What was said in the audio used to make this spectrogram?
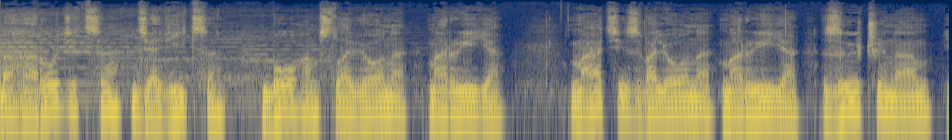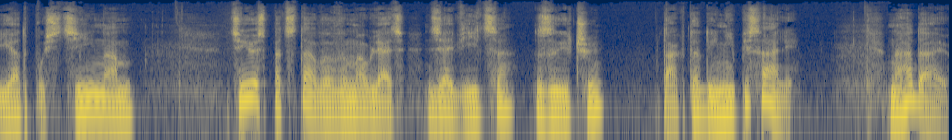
Багародзіца, дзявіца, Богам славёна, Марыя, Маці звалёна, Марыя, зычы нам і адпусці нам. Ці ёсць падставы вымаўляць дзявіца, зычы, так тады не пісалі. Нагадаю,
